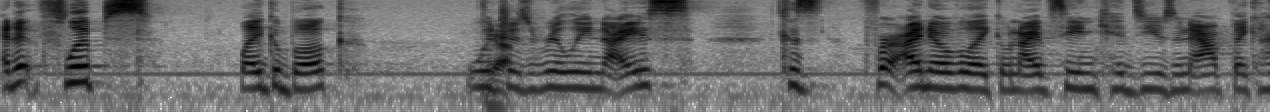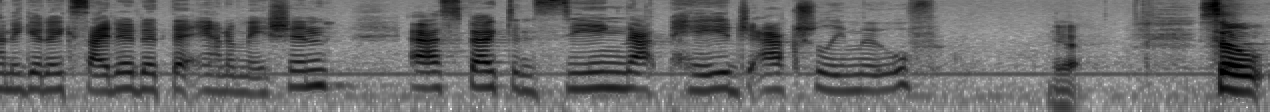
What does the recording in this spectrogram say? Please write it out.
And it flips like a book, which yeah. is really nice. Because for I know like when I've seen kids use an app, they kind of get excited at the animation aspect and seeing that page actually move. Yeah. So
